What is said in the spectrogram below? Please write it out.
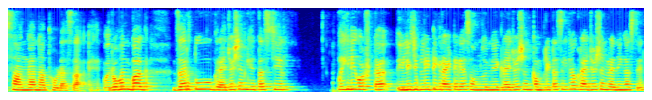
सांगा ना थोडासा. रोहन बघ जर तू ग्रॅज्युएशन घेत असशील पहिली गोष्ट इलिजिबिलिटी क्रायटेरिया समजून घे. ग्रॅज्युएशन कंप्लीट असेल किंवा ग्रॅज्युएशन रनिंग असेल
